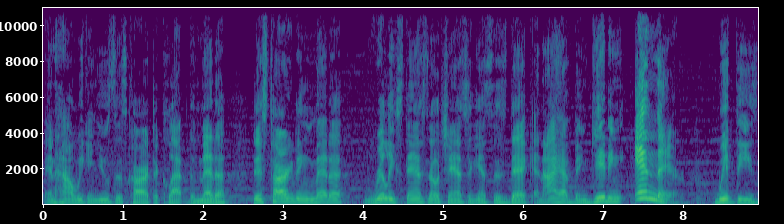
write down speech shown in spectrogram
and how we can use this card to clap the meta. This targeting meta really stands no chance against this deck, and I have been getting in there with these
